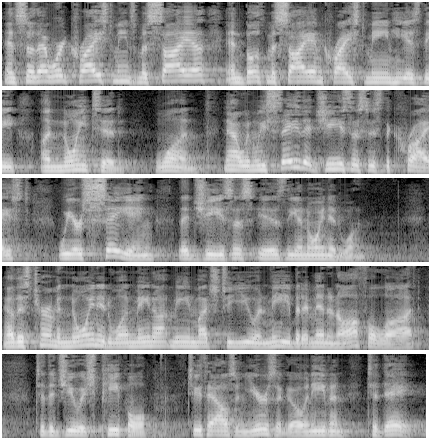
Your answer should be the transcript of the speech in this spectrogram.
And so that word Christ means Messiah, and both Messiah and Christ mean he is the anointed one. Now when we say that Jesus is the Christ, we are saying that Jesus is the anointed one. Now this term anointed one may not mean much to you and me, but it meant an awful lot to the Jewish people 2,000 years ago and even today.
